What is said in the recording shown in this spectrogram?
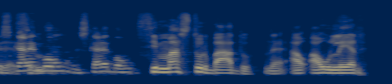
Esse eh, cara se, é bom, esse cara é bom. se masturbado, né? Ao, ao ler,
